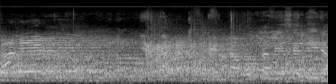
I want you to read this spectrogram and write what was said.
¿Vale? El tapón también se tira.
